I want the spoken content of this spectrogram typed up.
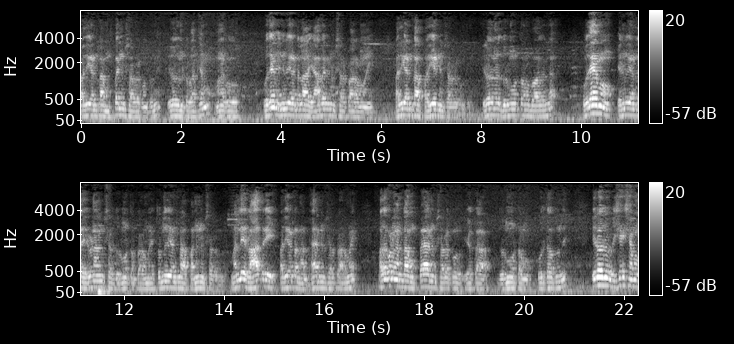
పది గంటల ముప్పై నిమిషాల వరకు ఉంటుంది. ఈరోజు ఉన్నటువంటి వర్జము మనకు ఉదయం ఎనిమిది గంటల యాభై నిమిషాలు ప్రారంభమై పది గంటల పదిహేడు నిమిషాల వరకు ఉంటుంది ఈ ఉన్న దుర్ముహూర్తంలో భాగంగా ఉదయం ఎనిమిది గంటల ఇరవై నాలుగు నిమిషాలు దుర్ముహూర్తం ప్రారంభమై తొమ్మిది గంటల పన్నెండు నిమిషాల వరకు మళ్ళీ రాత్రి పది గంటల నలభై ఆరు నిమిషాలు ప్రారంభమై పదకొండు గంటల ముప్పై ఆరు నిమిషాలకు ఈ యొక్క దుర్ముహూర్తం పూర్తవుతుంది. ఈరోజు విశేషము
